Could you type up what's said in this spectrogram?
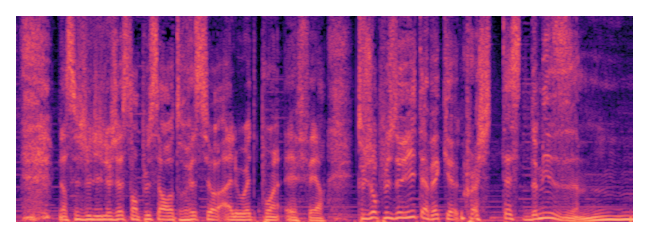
Merci Julie, le geste en plus à retrouver sur alouette.fr. Toujours plus de hits avec Crash Test Dummies. Mm.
